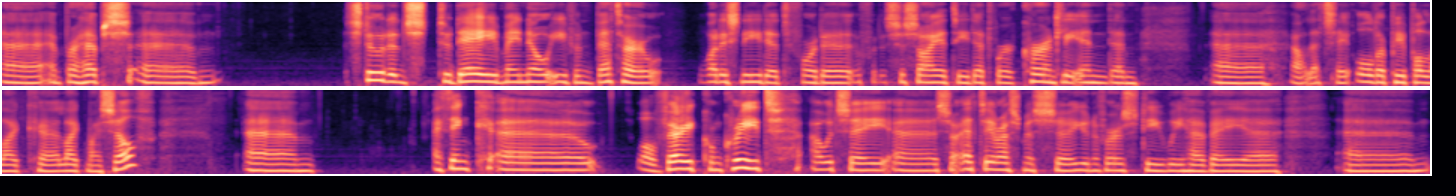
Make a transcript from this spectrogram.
and perhaps um, students today may know even better what is needed for the for the society that we're currently in than uh, well, let's say older people like uh, like myself. Um, I think uh, well, very concrete. I would say so. At Erasmus University, we have a um,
